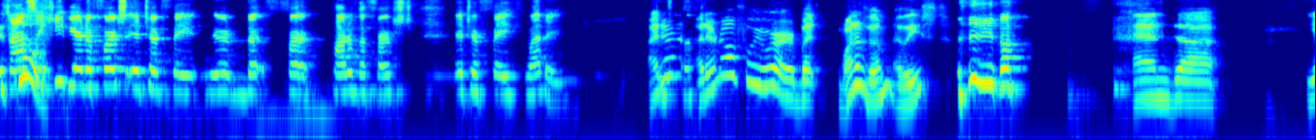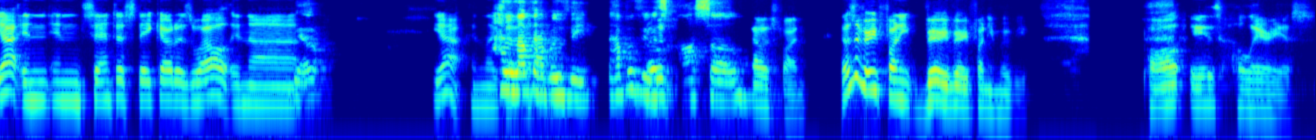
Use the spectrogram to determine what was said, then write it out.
it's cool. keep you're the first interfaith. You're the for, part of the first interfaith wedding. I don't. I don't know if we were, but one of them at least. yeah. And uh, yeah, in in Santa Stakeout as well. In uh, yeah yeah, and like I love that movie. That movie was, was, awesome. That was fun. That was a very funny, very very funny movie. Paul is hilarious.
